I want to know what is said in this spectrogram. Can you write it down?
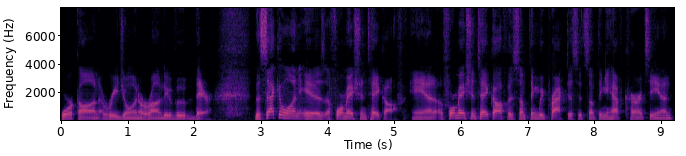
work on a rejoin or rendezvous there. The second one is a formation takeoff. And a formation takeoff is something we practice. It's something you have currency in.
